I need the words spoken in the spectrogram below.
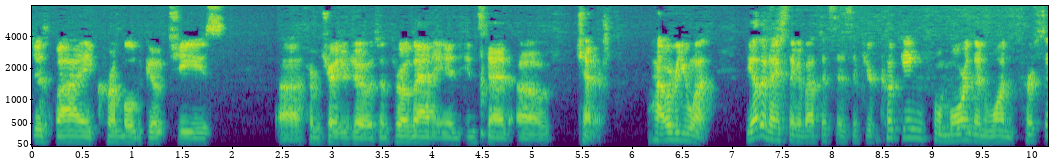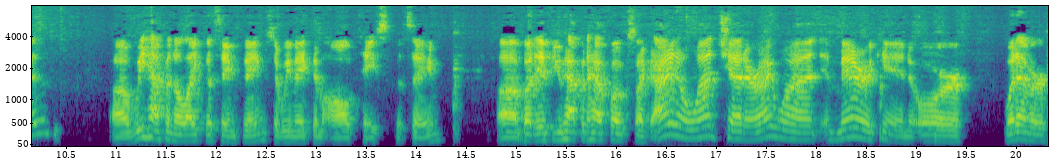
just buy crumbled goat cheese uh, from Trader Joe's and throw that in instead of cheddar. However you want. The other nice thing about this is if you're cooking for more than one person, uh, we happen to like the same thing, so we make them all taste the same. Uh, but if you happen to have folks like, I don't want cheddar, I want American or whatever,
